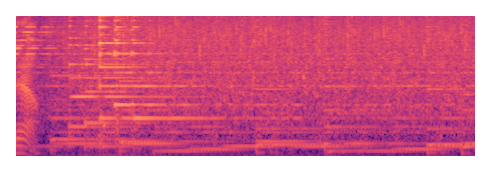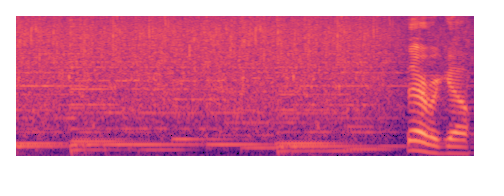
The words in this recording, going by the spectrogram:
Now. There we go.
